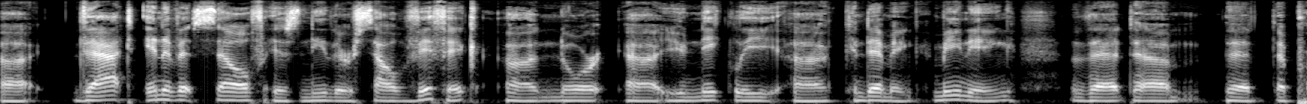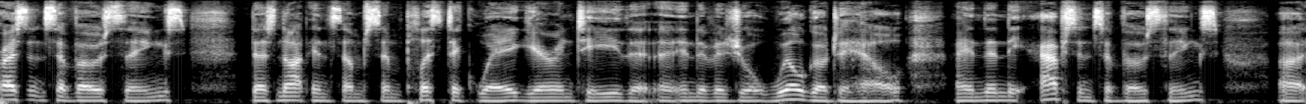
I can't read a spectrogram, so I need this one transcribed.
uh, that in of itself is neither salvific uh, nor uh, uniquely uh, condemning, meaning that um, that the presence of those things does not, in some simplistic way, guarantee that an individual will go to hell, and then the absence of those things uh,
